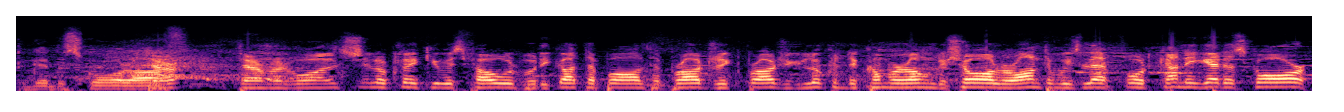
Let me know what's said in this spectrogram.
to get the score Der- off. Dermot Walsh looked like he was fouled, but he got the ball to Broderick. Broderick looking to come around the shoulder onto his left foot. Can he get a score?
